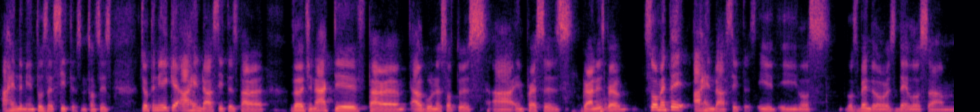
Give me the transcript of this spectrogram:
agendamientos de citas. Entonces, yo tenía que agendar citas para Virgin Active, para algunas otras uh, empresas grandes, pero solamente agendar citas y, y los, los vendedores de las um,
